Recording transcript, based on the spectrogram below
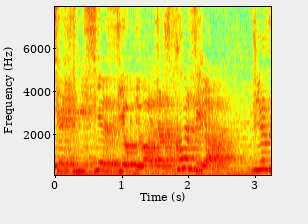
ce misez eu de la ascunsirea, vin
